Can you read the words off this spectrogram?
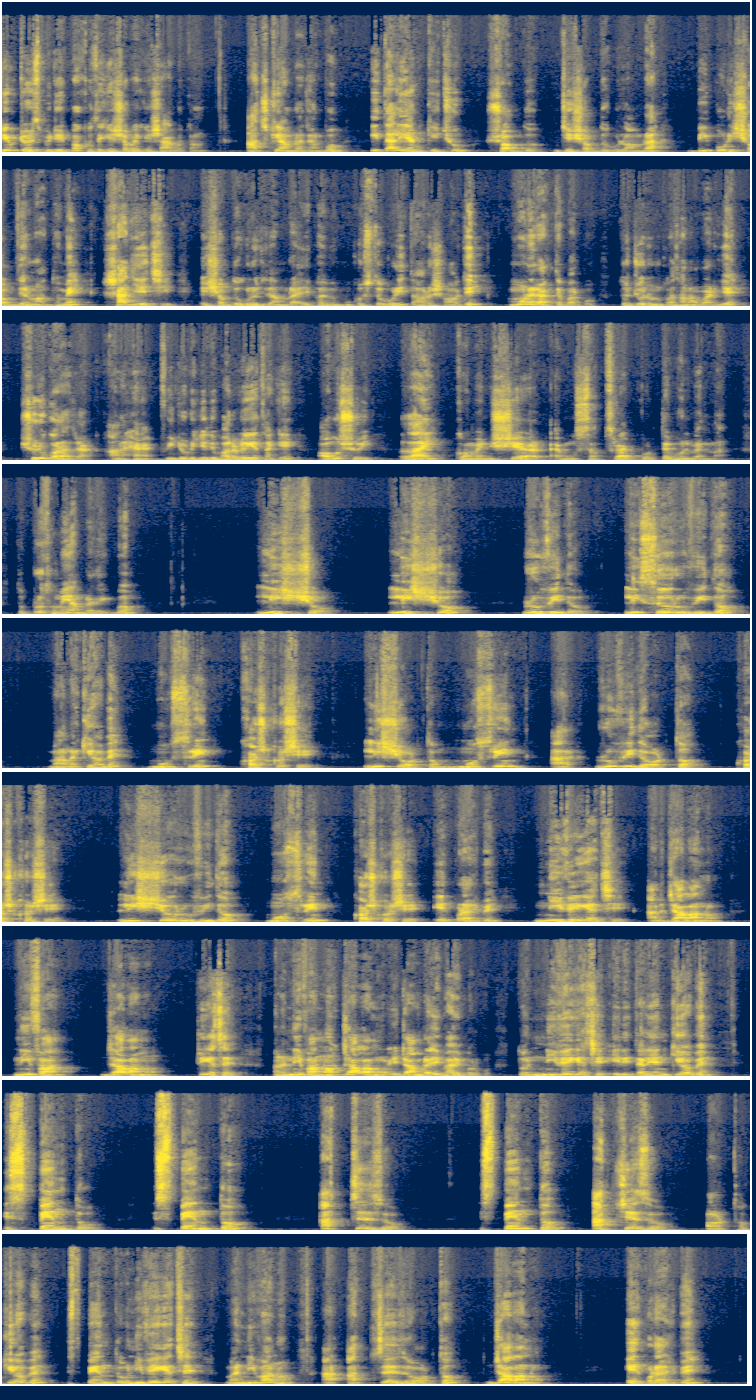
Tutors বিডির পক্ষ থেকে সবাইকে স্বাগতম। আজকে আমরা জানব ইতালিয়ান কিছু শব্দ, যে শব্দগুলো আমরা বিপরীত শব্দের মাধ্যমে সাজিয়েছি। এই শব্দগুলো যদি আমরা এইভাবে মুখস্থ করি, তাহলে সহজেই মনে রাখতে পারব। তো চলুন কথা না বাড়িয়ে শুরু করা যাক। আর হ্যাঁ ভিডিওটি যদি ভালো লেগে থাকে, অবশ্যই লাইক, কমেন্ট, শেয়ার এবং সাবস্ক্রাইব করতে ভুলবেন না। তো প্রথমেই আমরা দেখব লিস্য লিস্য রুভিদো, লিসো রুভিদো বাংলা কি হবে? মসৃণ খসখসে। লিস্য অর্থ মসৃণ আর রুভিদ অর্থ খসখসে। লিস্য, রুভিদো, মসৃণ, খসখসে। এরপর আসবে নিভে গেছে আর জ্বালানো। নিভা, জ্বালানো। ঠিক আছে? মানে নিভানো, জ্বালানো, এটা আমরা এইভাবে পড়ব। তো নিভে গেছে, এর ইতালিয়ান কি হবে? স্পেন্তো। স্পেন্তো, আচ্চেজো। স্পেন্তো acceso অর্থ কি হবে? স্পেন্তো নিভে গেছে, বা নিভানো, আর acceso অর্থ, জ্বালানো। এরপরে আসবে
